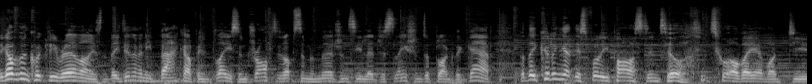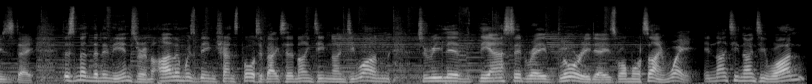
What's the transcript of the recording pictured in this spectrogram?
The government quickly realised that they didn't have any backup in place and drafted up some emergency legislation to plug the gap, but they couldn't get this fully passed until 12am on Tuesday. This meant that in the interim, Ireland was being transported back to 1991 to relive the acid rave glory days one more time. Wait, in 1991?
